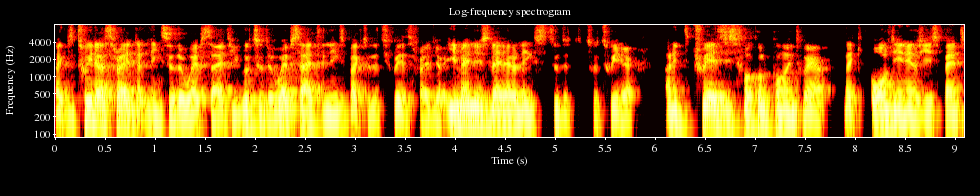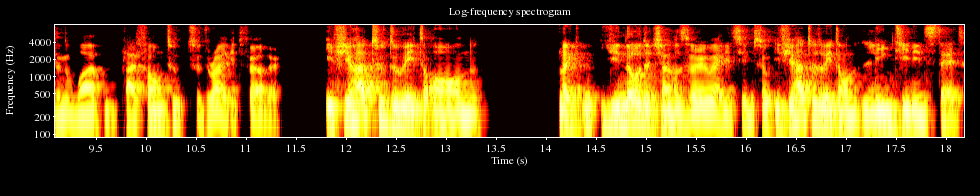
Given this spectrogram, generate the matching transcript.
like the Twitter thread that links to the website. You go to the website, it links back to the Twitter thread. Your email newsletter links to the to Twitter. And it creates this focal point where like all the energy is spent on one platform to, to drive it further. If you had to do it on like you know the channels very well it seems. So if you had to do it on linkedin instead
